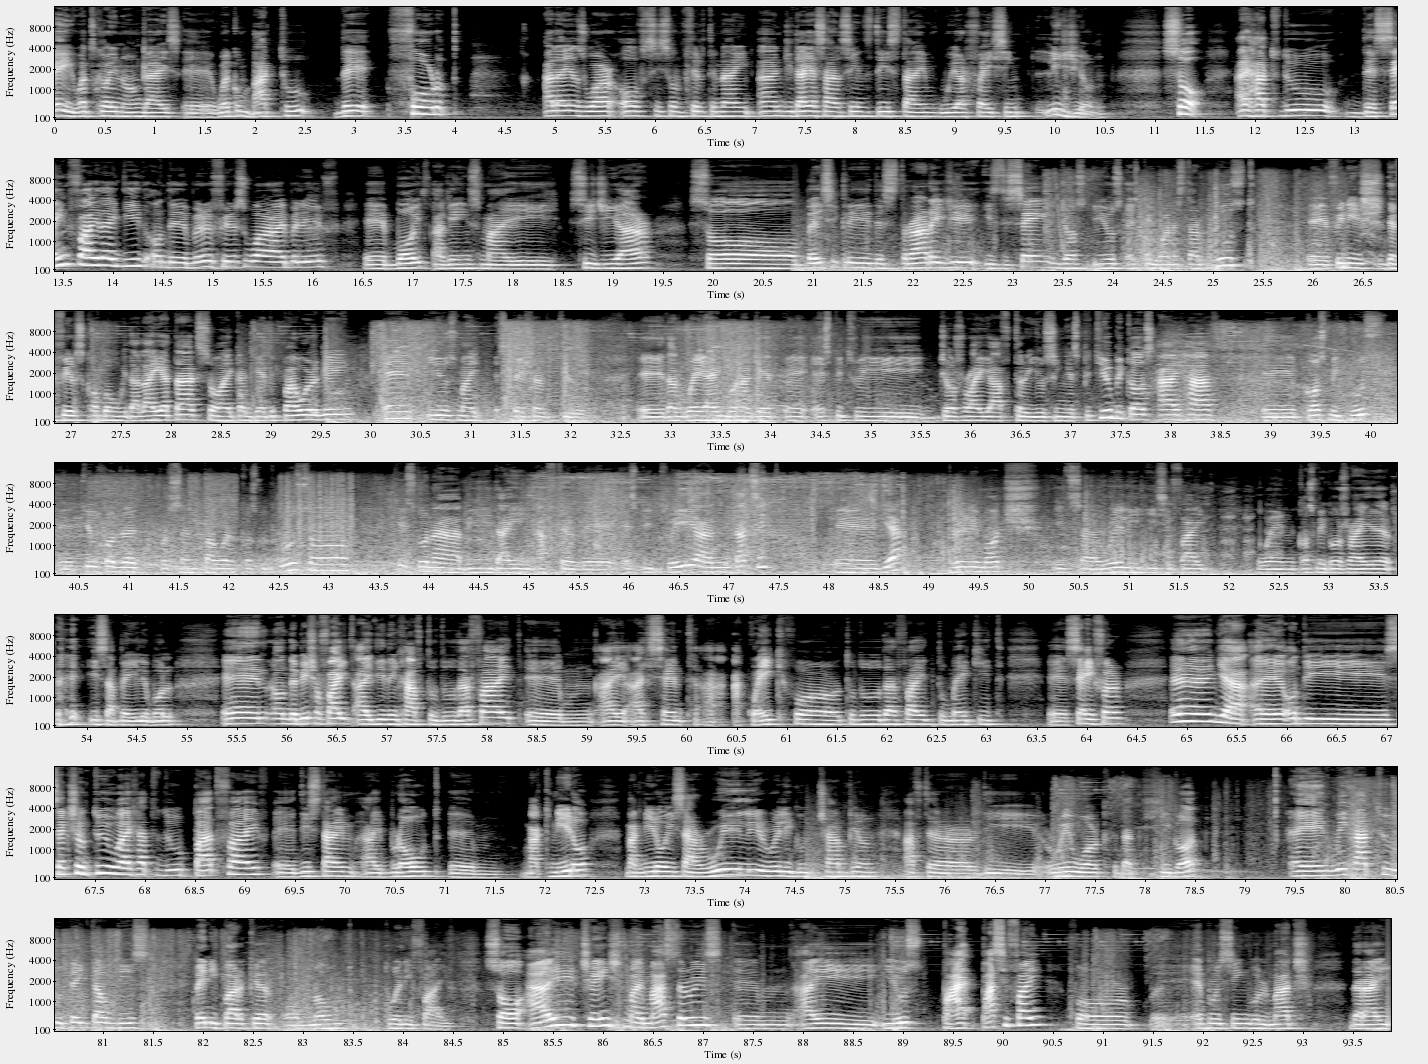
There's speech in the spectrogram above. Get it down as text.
Hey, what's going on, guys? Uh, welcome back to the fourth Alliance War of Season 39 and Jedi Assassins. This time we are facing Legion. So, I had to do the same fight I did on the very first war, I believe, uh, Void against my CGR. So, basically, the strategy is the same, just use SP1 start boost uh, finish the first combo with a attack so I can get the power gain and use my special Q. Uh, that way I'm gonna get uh, SP3 just right after using SP2 because I have a Cosmic Boost, 200% power Cosmic Boost so he's gonna be dying after the SP3 and that's it. Uh, yeah, pretty much it's a really easy fight when Cosmic Ghost Rider is available. And on the Bishop fight, I didn't have to do that fight. Um, I, I sent a, a, Quake for to do that fight to make it uh, safer. And yeah, uh, on the section 2, I had to do Path 5. Uh, this time I brought um, Magneto. Magneto is a really, really good champion after the rework that he got. And we had to take down this Peni Parker on Node 25. So I changed my masteries. Um, I used pa Pacify for uh, every single match that I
